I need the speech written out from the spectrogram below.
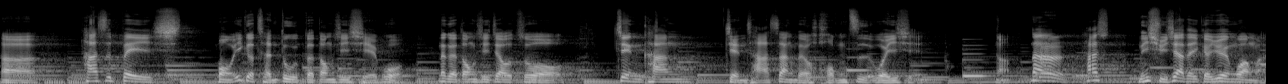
呃，他是被某一个程度的东西胁迫，那个东西叫做健康。检查上的红字威胁啊，那他你许下的一个愿望嘛，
